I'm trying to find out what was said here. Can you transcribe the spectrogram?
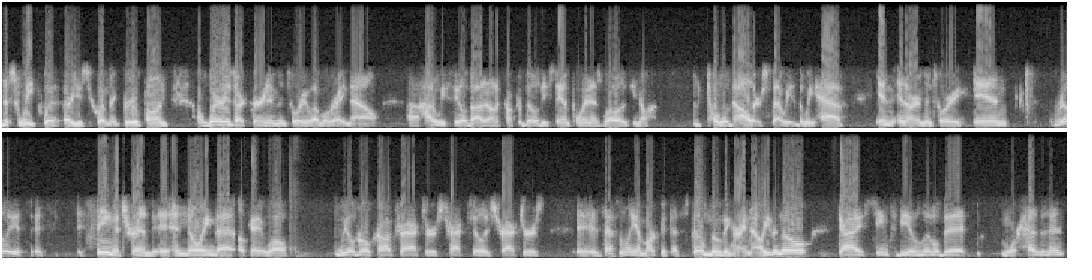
this week with our used equipment group on uh, where is our current inventory level right now. Uh, how do we feel about it on a comfortability standpoint, as well as you know, total dollars that we that we have in in our inventory. And really, it's it's it's seeing a trend and knowing that okay, well, wheeled row crop tractors, track tillage tractors, is definitely a market that's still moving right now. Even though guys seem to be a little bit more hesitant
